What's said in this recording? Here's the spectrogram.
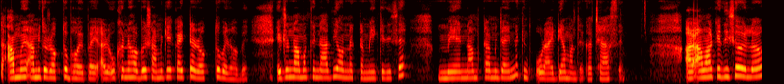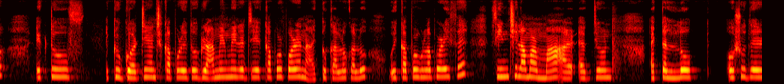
তা আমি আমি তো রক্ত ভয় পাই আর ওখানে হবে স্বামীকে কাইটটা রক্ত বের হবে। এই জন্য আমাকে না দিয়ে অন্য একটা মেয়েকে দিছে। মেয়ের নামটা আমি জানি না কিন্তু ওর আইডিয়া আমাদের কাছে আছে। আর আমাকে দিছে হইল একটু একটু গর্জিয়ান্স কাপড় তো গ্রামের মেয়েরা যে কাপড় পরে না, একটু কালো কালো, ওই কাপড়গুলো পরাইছে। সিন ছিল আমার মা আর একজন, একটা লোক ওষুধের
